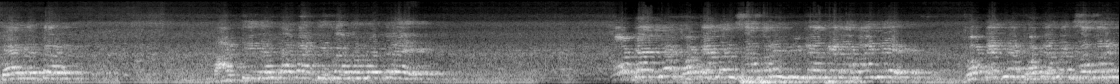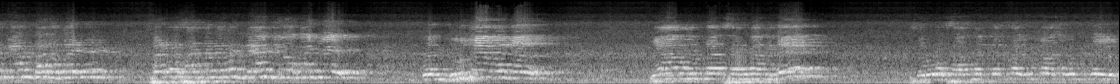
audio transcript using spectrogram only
त्यानंतर भारतीय जनता पार्टीचा जो मंत्र आहे छोट्यातल्या छोट्या माणसापर्यंत विकास केला पाहिजे. छोट्यातल्या छोट्या माणसापर्यंत काम झालं पाहिजे. सर्वसामान्यांना न्याय दिला पाहिजे. पण दुर्दैवानं या मतदारसंघामध्ये सर्वसामान्यांचा विकास होत नाही.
